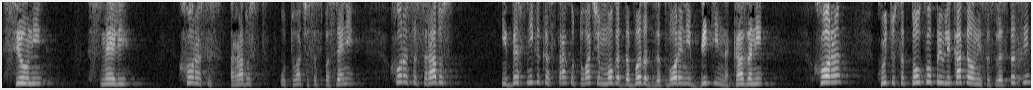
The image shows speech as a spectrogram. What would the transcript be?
силни, смели, хора с радост от това, че са спасени, хора с радост и без никакъв страх от това, че могат да бъдат затворени, бити, наказани, хора, които са толкова привлекателни със свеста си,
